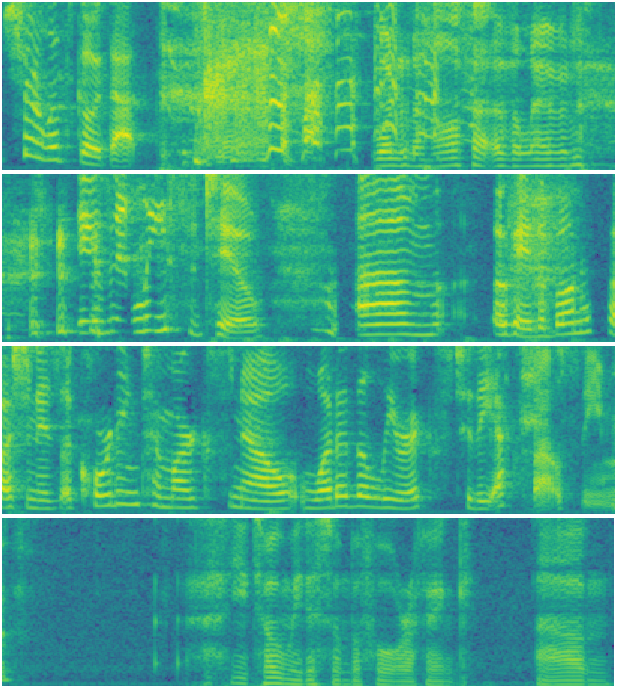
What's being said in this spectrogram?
sure, let's go with that. one and a half out of eleven? is at least two. Um, okay, the bonus question is according to Mark Snow, what are the lyrics to the X Files theme? you told me this one before, I think. Um,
